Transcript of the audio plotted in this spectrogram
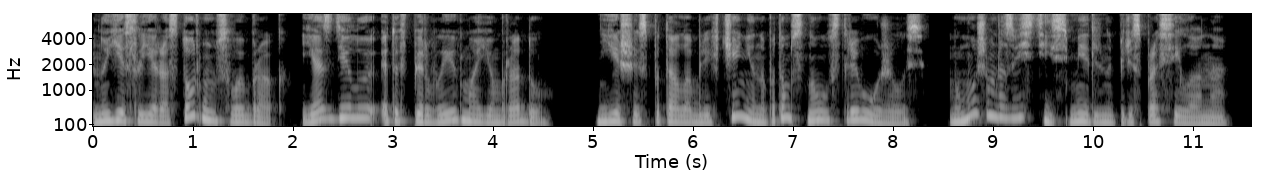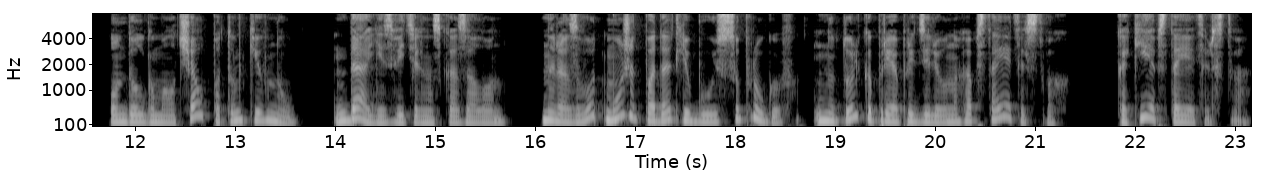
Но если я расторгну свой брак, я сделаю это впервые в моем роду. Ньеша испытала облегчение, но потом снова встревожилась. «Мы можем развестись?» – медленно переспросила она. Он долго молчал, потом кивнул. «Да», – язвительно сказал он. «На развод может подать любую из супругов, но только при определенных обстоятельствах». «Какие обстоятельства?»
